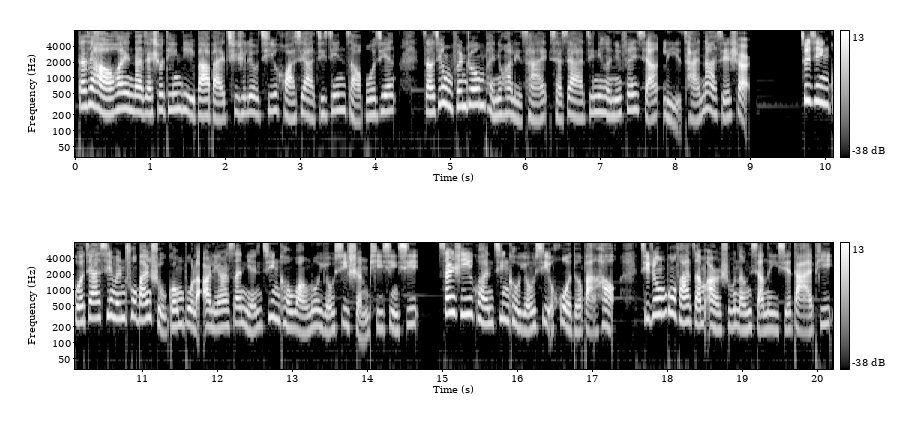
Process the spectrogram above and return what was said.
大家好，欢迎大家收听第八百七十六期华夏基金早播间，早间五分钟陪您话理财。小夏今天和您分享理财那些事儿。最近，国家新闻出版署公布了二零二三年进口网络游戏审批信息，三十一款进口游戏获得版号，其中不乏咱们耳熟能详的一些大 IP，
